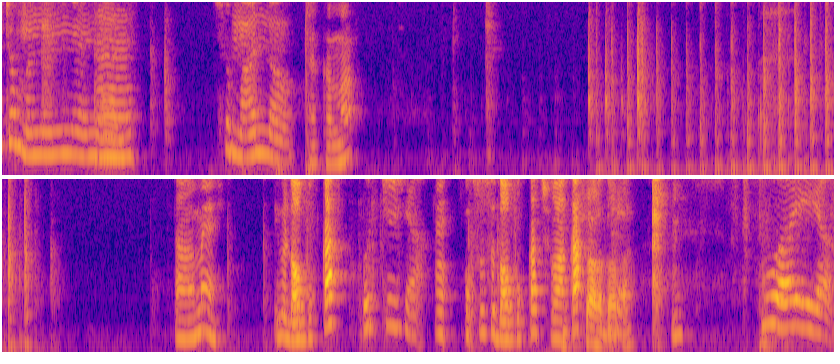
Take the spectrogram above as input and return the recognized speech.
혼자 많았네, 응. 나는. 좀 많아. 잠깐만. 그다음에 이걸 넣어볼까? 어쩌자. 응. 옥수수 넣어볼까? 주아가? 주아가 넣어봐. 부어요.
